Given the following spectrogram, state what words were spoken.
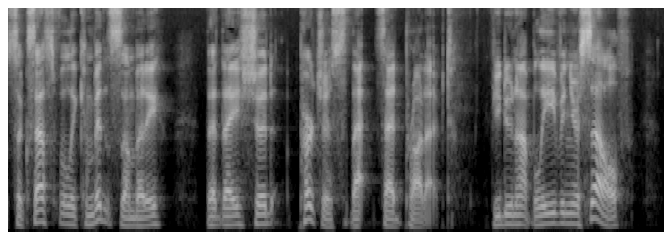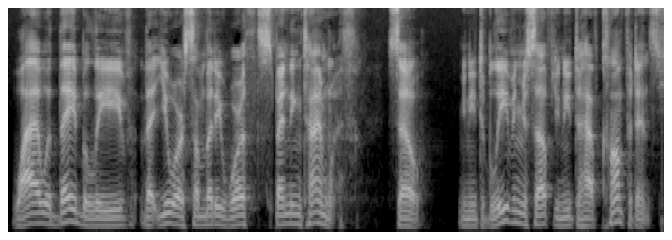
successfully convince somebody that they should purchase that said product. If you do not believe in yourself, why would they believe that you are somebody worth spending time with? So, you need to believe in yourself, you need to have confidence,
